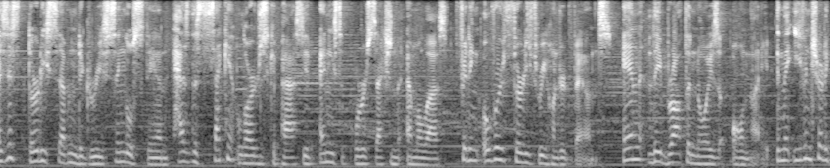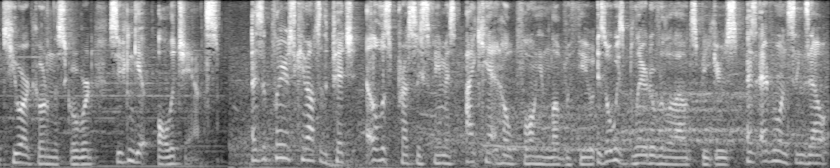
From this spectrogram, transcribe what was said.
as this 37 degree single stand has the second largest capacity of any supporter section in the MLS, fitting over 3,300 fans. And they brought the noise all night, and they even showed a QR code on the scoreboard so you can get all the chants. As the players came out to the pitch, Elvis Presley's famous I Can't Help Falling in Love with You is always blared over the loudspeakers as everyone sings out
